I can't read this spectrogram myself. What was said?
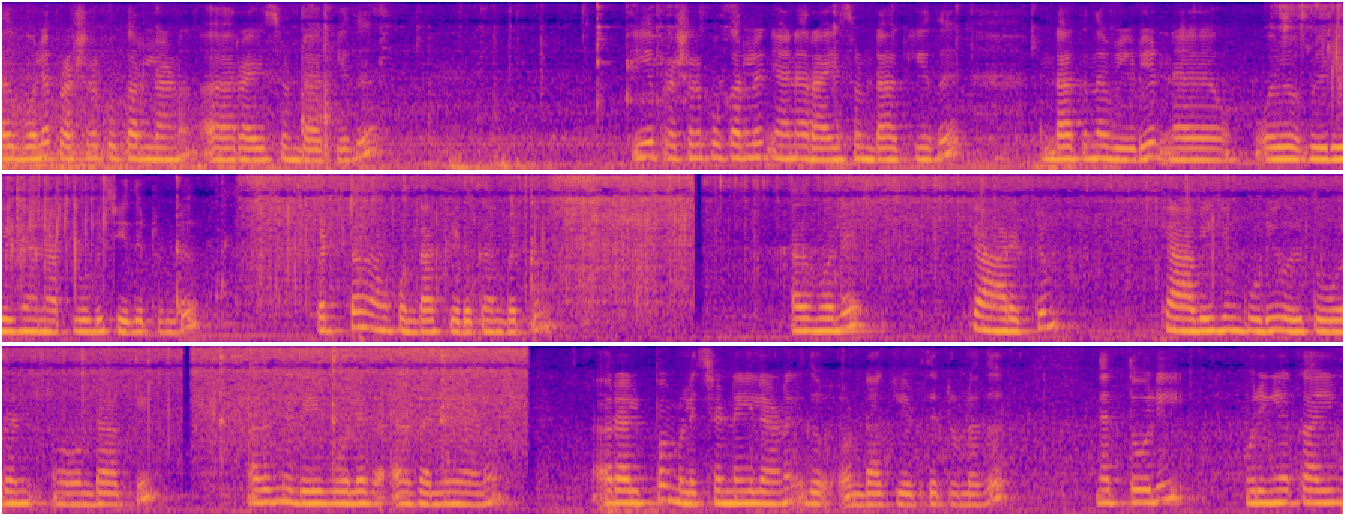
അതുപോലെ പ്രഷർ കുക്കറിലാണ് റൈസ് ഉണ്ടാക്കിയത്. ഈ പ്രഷർ കുക്കറിൽ ഞാൻ റൈസ് ഉണ്ടാക്കിയത്. ഉണ്ടാക്കുന്ന വീഡിയോ ഒരു വീഡിയോ ഞാൻ അപ്ലോഡ് ചെയ്തിട്ടുണ്ട്. പെട്ടെന്ന് നമുക്ക് ഉണ്ടാക്കിയെടുക്കാൻ പറ്റും. അതുപോലെ ക്യാരറ്റും ക്യാബേജും കൂടി ഒരു തോരൻ ഉണ്ടാക്കി. അതും ഇതേപോലെ തന്നെയാണ്. ഒരല്പം വെളിച്ചെണ്ണയിലാണ് ഇത് ഉണ്ടാക്കിയെടുത്തിട്ടുള്ളത്. നെത്തോലി മുരിങ്ങക്കായും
